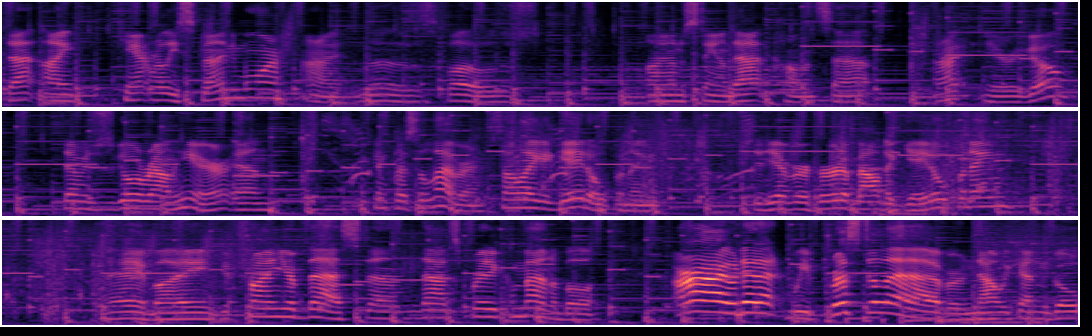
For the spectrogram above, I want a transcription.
that I can't really spend anymore. Alright, this is closed. I understand that concept. Alright, here we go. Then we just go around here and you can press a lever. Not like a gate opening. Did you ever heard about a gate opening? Hey, buddy, you're trying your best, and that's pretty commendable. Alright, we did it! We pressed the lever. Now we can go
